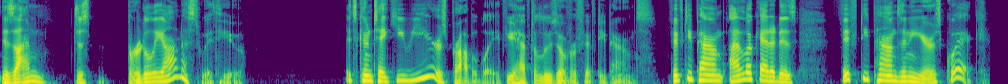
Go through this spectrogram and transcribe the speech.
is I'm just brutally honest with you. It's going to take you years probably if you have to lose over 50 pounds. 50 pounds, I look at it as 50 pounds in a year is quick.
